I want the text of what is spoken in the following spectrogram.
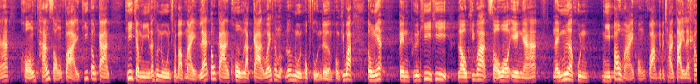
นะฮะของทั้งสองฝ่ายที่ต้องการที่จะมีรัฐธรรมนูญฉบับใหม่ และต้องการคงหลักการไว้ทำรัฐธรรมนูญ 60 เดิม ผมคิดว่าตรงเนี้ยเป็นพื้นที่ที่เราคิดว่าสวเองเนี่ยฮะในเมื่อคุณมีเป้าหมายของความเป็นประชาธิปไตยแล้ว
